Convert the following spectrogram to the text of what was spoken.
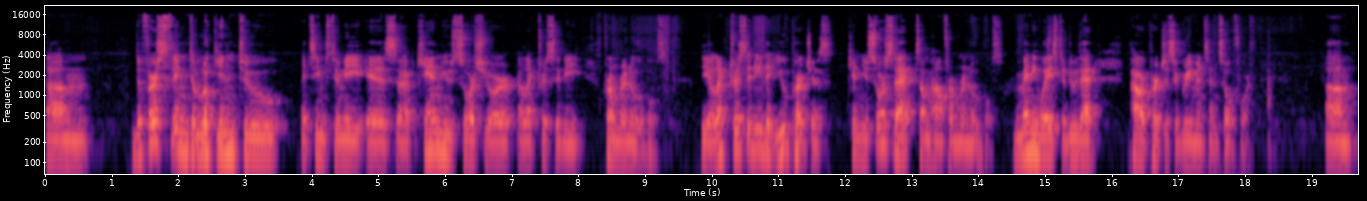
Um, the first thing to look into, it seems to me, is uh, can you source your electricity from renewables? The electricity that you purchase, can you source that somehow from renewables? Many ways to do that, power purchase agreements, and so forth. Um,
